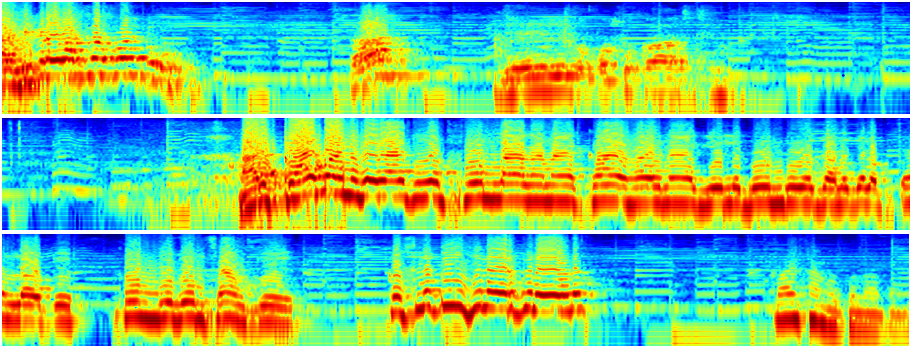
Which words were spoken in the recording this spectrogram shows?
अरे इकडे बसलास होय तू. हा? जे बाबा सुखास ठेव. अरे काय भानगड आहे? तुझा फोन लागा नाही काय व्हाय नाही गेले दोन दिवस झाले तुला फोन लावते फोन बी बंद सांगते कसलं टेन्शन आहे रे तुला एवढं? काय सांगू तुला आता?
